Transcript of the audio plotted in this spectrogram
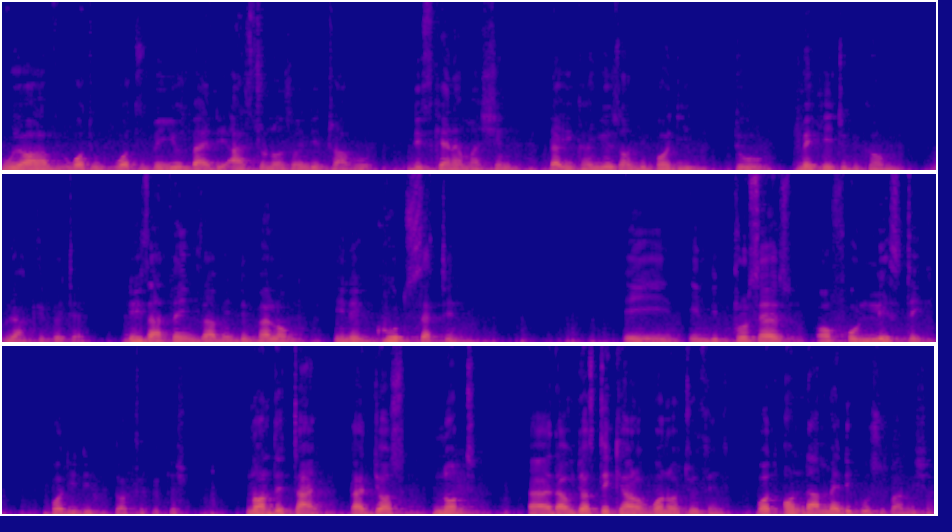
We have what, what is being used by the astronauts when they travel, the scanner machine that you can use on the body to make it to become reactivated. These are things that have been developed in a good setting in, in the process of holistic body detoxification. Not the type that just not uh, that will just take care of one or two things, but under medical supervision.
